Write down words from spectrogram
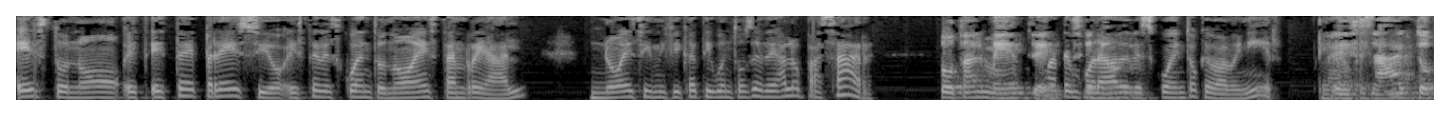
esto no, este precio, este descuento no es tan real, no es significativo, entonces déjalo pasar. Totalmente. Una temporada de descuento que va a venir. Exacto.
